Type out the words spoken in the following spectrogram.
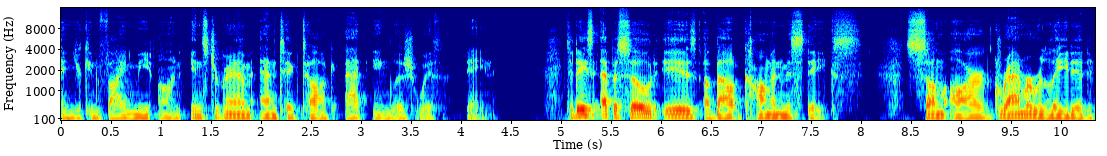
and you can find me on Instagram and TikTok at English with Dane. Today's episode is about common mistakes. Some are grammar related,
